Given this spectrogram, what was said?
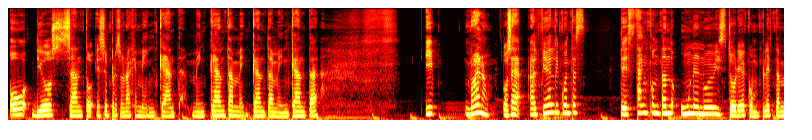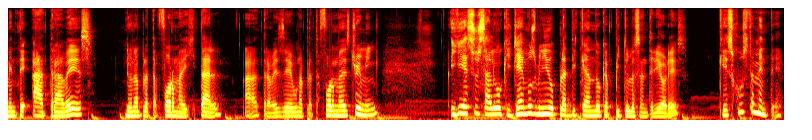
oh Dios santo, ese personaje me encanta, me encanta, me encanta, me encanta. Y bueno, o sea, al final de cuentas te están contando una nueva historia completamente a través de una plataforma digital, a través de una plataforma de streaming. Y eso es algo que ya hemos venido platicando capítulos anteriores, que es justamente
